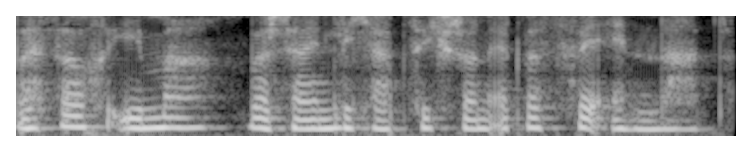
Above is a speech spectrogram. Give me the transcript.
Was auch immer, wahrscheinlich hat sich schon etwas verändert.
